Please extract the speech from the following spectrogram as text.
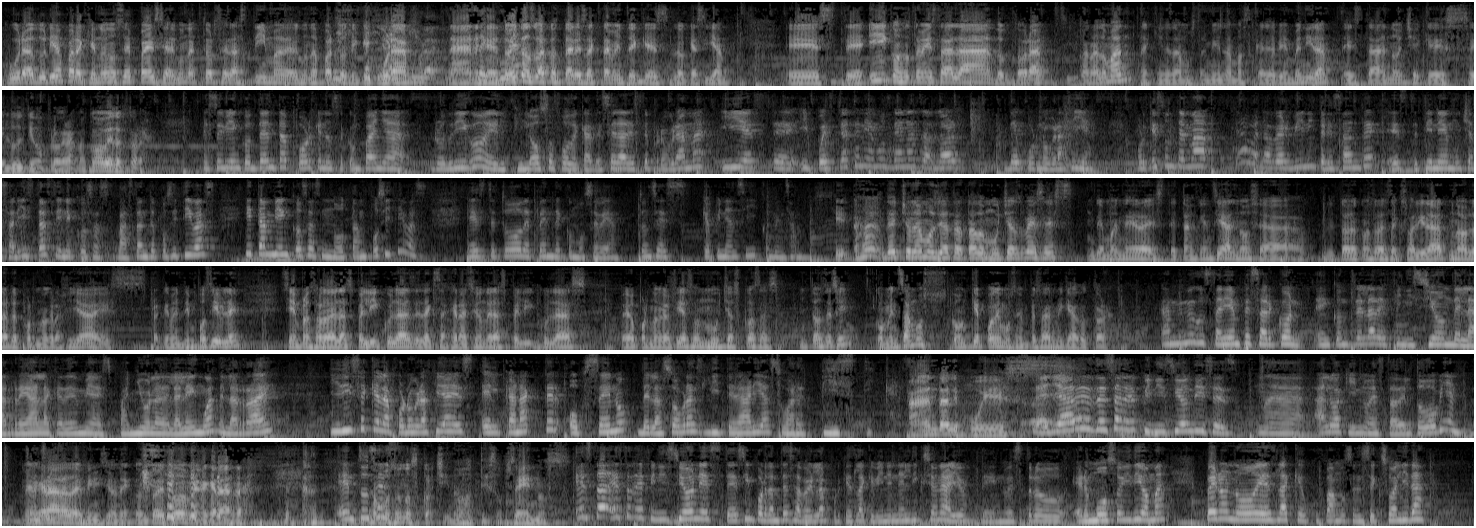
Curaduría, para quien no lo sepa, es si algún actor se lastima de alguna parte o tiene que curar. Cura. Nah, no es cierto. Ahorita nos va a contar exactamente qué es lo que hacía. Este, y con nosotros también está la doctora Silvana Lomán, a quien le damos también la más cálida bienvenida esta noche, que es el último programa. ¿Cómo ve, doctora? Estoy bien contenta porque nos acompaña Rodrigo, el filósofo de cabecera de este programa, y este y pues ya teníamos ganas de hablar de pornografía, porque es un tema, ya van a ver, bien interesante. Este tiene muchas aristas, tiene cosas bastante positivas y también cosas no tan positivas. Este todo depende cómo se vea. Entonces, ¿qué opinan? Sí, comenzamos. Y, ajá, de hecho lo hemos ya tratado muchas veces de manera este, tangencial, ¿no? O sea, de todo lo que hemos hablado de sexualidad, no hablar de pornografía es prácticamente imposible. Siempre hemos hablado de las películas, de la exageración de las películas, pero pornografía son muchas cosas. Entonces sí, comenzamos. ¿Con qué podemos empezar, mi querida doctora? A mí me gustaría empezar con, encontré la definición de la Real Academia Española de la Lengua, de la RAE, y dice que la pornografía es el carácter obsceno de las obras literarias o artísticas. Ándale, O pues. sea, ya desde esa definición dices, "Ah, algo aquí no está del todo bien. Me agrada la definición, ¿eh? Con todo y todo me agrada. Entonces, Somos unos cochinotes obscenos. Esta, esta definición este, es importante saberla porque es la que viene en el diccionario de nuestro hermoso idioma, pero no es la que ocupamos en sexualidad.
